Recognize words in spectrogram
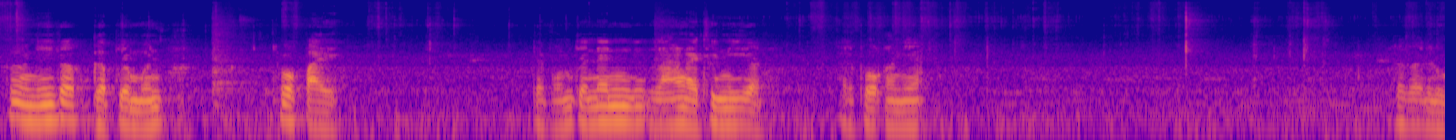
เครื่องนี้ก็เกือบจะเหมือนทั่วไป แต่ผมจะเน้นล้างไอ้ที่นี้ก่อนไอ้พวกอันเนี้ยแล้วก็รู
